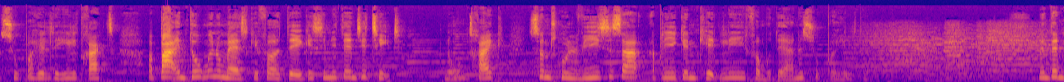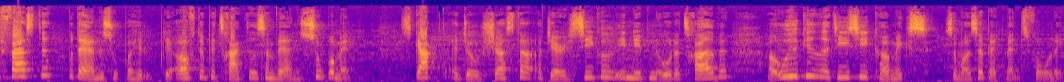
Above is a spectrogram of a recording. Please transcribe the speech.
superhelteheldragt og bar en dominomaske for at dække sin identitet. Nogle træk, som skulle vise sig at blive genkendelige for moderne superhelte. Men den første moderne superhelt bliver ofte betragtet som værende Superman, skabt af Joe Shuster og Jerry Siegel i 1938 og udgivet af DC Comics, som også er Batmans forlag.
